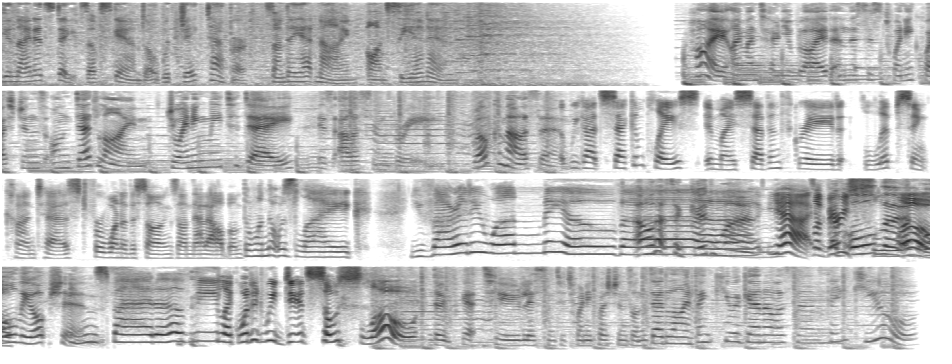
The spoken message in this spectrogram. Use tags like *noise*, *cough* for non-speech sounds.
United States of Scandal with Jake Tapper, Sunday at 9 on CNN. Hi, I'm Antonia Blythe, and this is 20 Questions on Deadline. Joining me today is Alison Brie. Welcome, Alison. We got second place in my seventh grade lip sync contest for one of the songs on that album. The one that was like, You've already won me over. Oh, that's a good uh, one. Yeah. It's a very of all slow. The, of all the options. In spite of me. Like, what did we do? It's so slow. Don't forget to listen to 20 Questions on Deadline. Thank you again, Alison. Thank you.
